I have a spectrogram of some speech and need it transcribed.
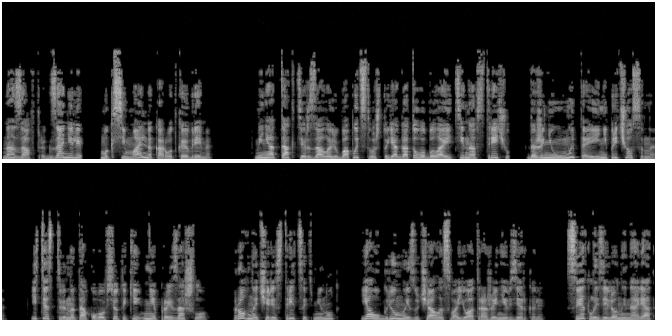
на завтрак заняли максимально короткое время? Меня так терзало любопытство, что я готова была идти навстречу, даже не умытая и не причесанная. Естественно, такого все-таки не произошло. Ровно через 30 минут я угрюмо изучала свое отражение в зеркале. Светло-зеленый наряд,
